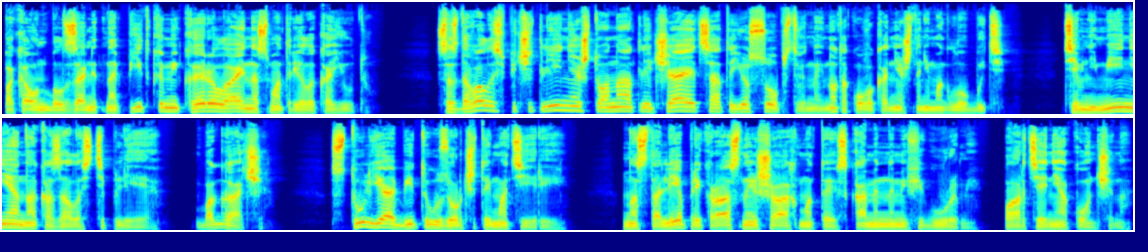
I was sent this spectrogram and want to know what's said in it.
Пока он был занят напитками, Кэролайн осмотрела каюту. Создавалось впечатление, что она отличается от ее собственной, но такого, конечно, не могло быть. Тем не менее, она казалась теплее, богаче. Стулья обиты узорчатой материей. На столе прекрасные шахматы с каменными фигурами. Партия не окончена.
